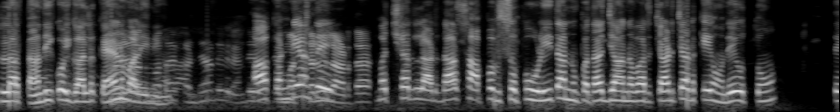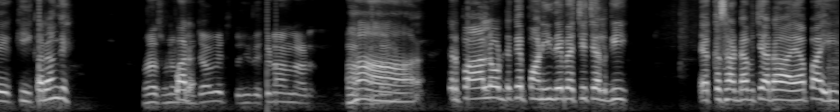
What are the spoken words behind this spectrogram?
ਹਾਲਾਤਾਂ ਦੀ ਕੋਈ ਗੱਲ ਕਹਿਣ ਵਾਲੀ ਨਹੀਂ ਮਾਤਾ ਕੰਡਿਆਂ ਤੇ ਵੀ ਰਹਿੰਦੇ ਆਹ ਉੱਥੇ ਕੰਡਿਆਂ ਮੱਛਰ ਤੇ- ਲੜਦਾ ਮੱਛਰ ਲੜਦਾ ਸੱਪ ਸਪੂਲੀ ਤੁਹਾਨੂੰ ਪਤਾ ਜਾਨਵਰ ਚੜ ਚੜ ਕੇ ਆਉਂਦੇ ਉੱਤੋਂ। ਤੇ ਕੀ ਕਰਾਂਗੇ? ਮੈਂ ਸੁਣਿਆ ਪਰ- ਪੰਜਾਬ ਵਿੱਚ ਤੁਸੀਂ ਵਿਚੜਾ ਲੜ ਹਾਂ। ਤਰਪਾਲ ਉੱਡ ਕੇ ਪਾਣੀ ਦੇ ਵਿੱਚ ਚਲ ਗਈ। ਇੱਕ ਸਾਡਾ ਵਿਚਾਰਾ ਆਇਆ ਭਾਈ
